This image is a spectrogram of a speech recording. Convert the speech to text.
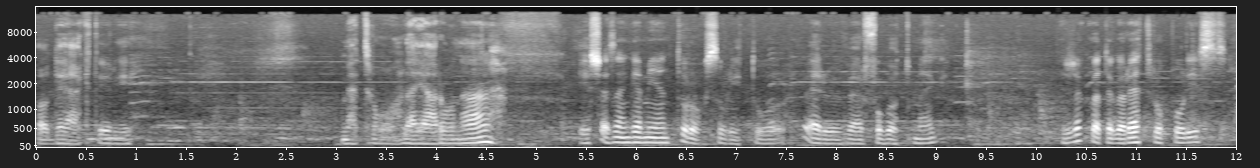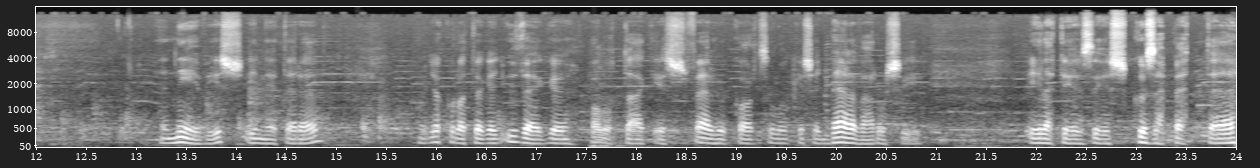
a Deák téri metró lejárónál, és ez engem ilyen torokszorító erővel fogott meg, és gyakorlatilag a Retropolis név is innét ered, hogy gyakorlatilag egy üveg palották és felhőkarcolók és egy belvárosi életérzés közepette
